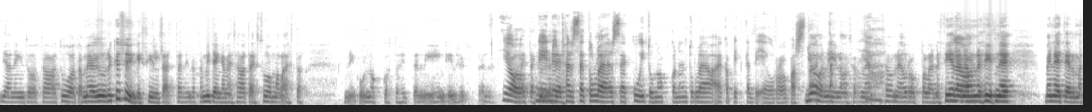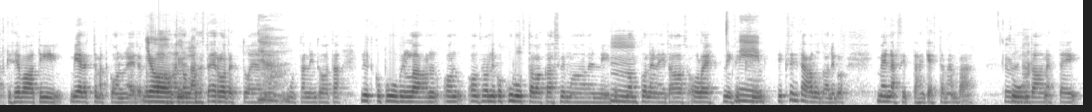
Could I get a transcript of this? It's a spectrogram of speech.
ja niin tuota, tuota, me juuri kysyinkin siltä, että niin tuota, miten me saataisiin suomalaista niin kuin nokkosta sitten niihinkin sitten. Joo, että niin nythän se, se tulee, se kuitunokkonen tulee aika pitkälti Euroopasta. Joo, että... niin on, se on, se on eurooppalainen. Siellä ne on ne, siis ne menetelmätkin, se vaatii mielettömät koneet, että Joo, saadaan erotettua. Ja ne, mutta niin tuota, nyt kun puuvilla on, on, on, se on niin kuluttava kasvimaale, niin mm. nokkonen ei taas ole, niin siksi, niin. siksi sitä halutaan niin mennä sitten tähän kestävämpään Kyllä. suuntaan, että ei,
